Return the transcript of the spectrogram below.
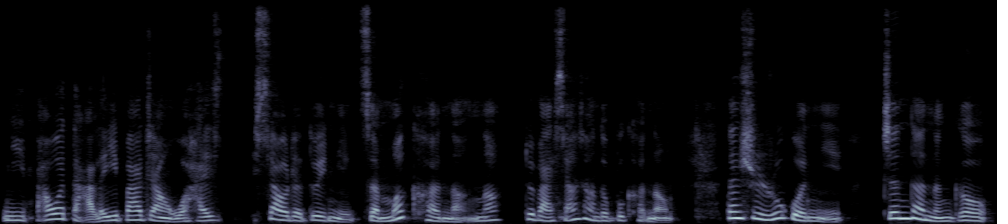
你把我打了一巴掌，我还笑着对你，怎么可能呢？对吧？想想都不可能。但是如果你真的能够，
